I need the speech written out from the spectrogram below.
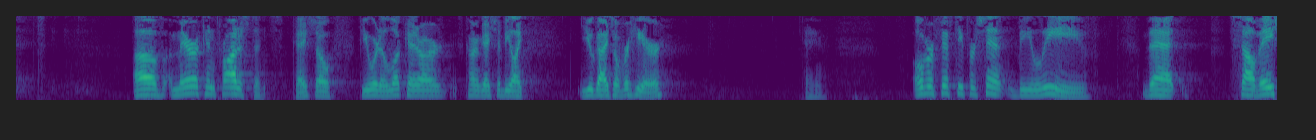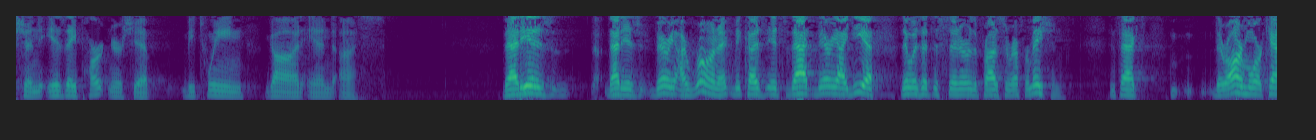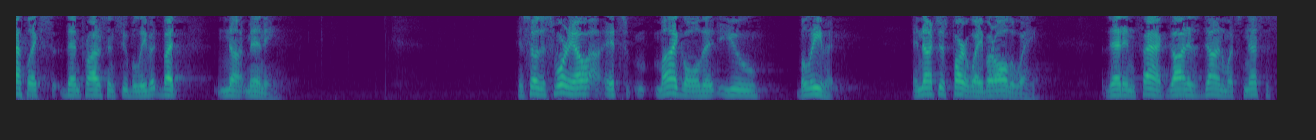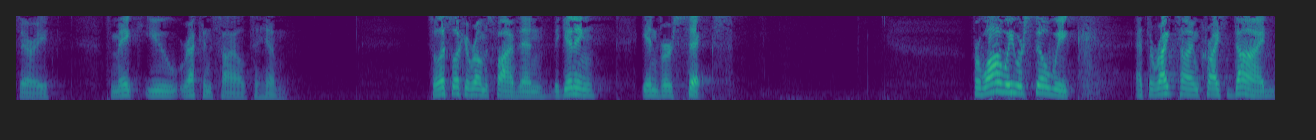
of American Protestants, okay, so if you were to look at our congregation, it'd be like you guys over here. Okay. Over 50% believe that salvation is a partnership between God and us. That is, that is very ironic because it's that very idea that was at the center of the Protestant Reformation. In fact, there are more Catholics than Protestants who believe it, but not many. And so this morning, it's my goal that you believe it. And not just part way, but all the way. That in fact, God has done what's necessary to make you reconciled to Him. So let's look at Romans 5 then, beginning in verse 6. For while we were still weak, at the right time Christ died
